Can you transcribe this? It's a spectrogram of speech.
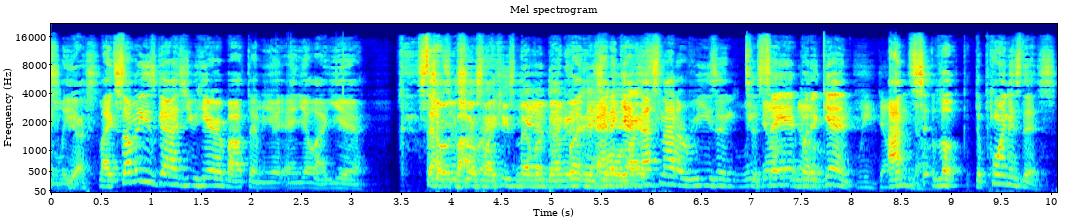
Stan Lee. yes. Like some of these guys, you hear about them, you- and you're like, yeah. So it's just right. like he's never Yeah, done it but- But his and whole again, life. that's not a reason to don't say it. But again, We don't I'm know. look. The point is this:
